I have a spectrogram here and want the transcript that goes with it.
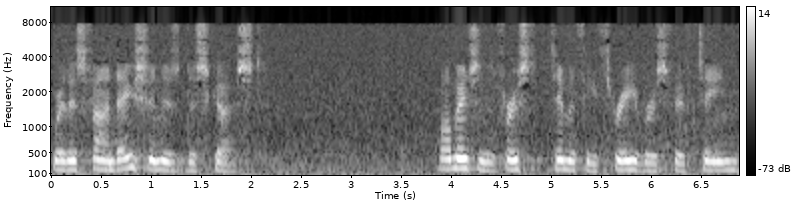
where this foundation is discussed. Paul mentions in 1 Timothy 3, verse 15.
